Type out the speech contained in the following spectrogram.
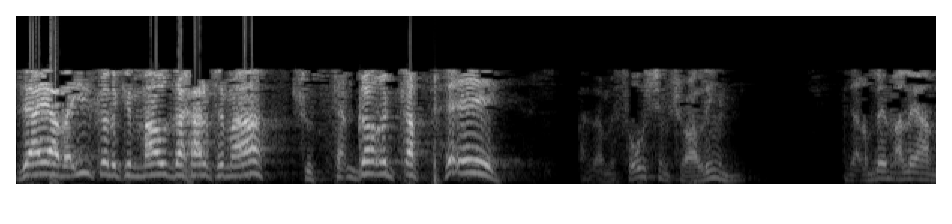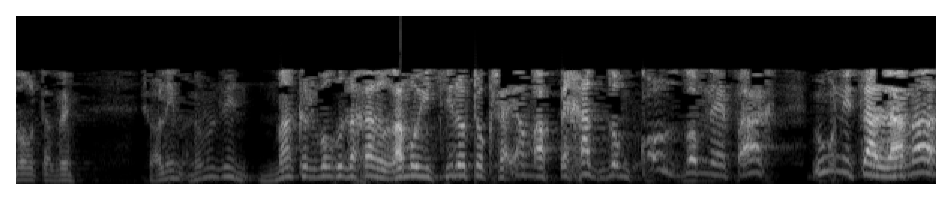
זה היה, ויזכור לכם, מה הוא זכר שמה? שהוא סגר את הפה. אז המפורשים שואלים, זה הרבה מלא העבורת הזה. שואלים, אני לא מבין, מה הקדוש ברוך הוא זכר? למה הוא הציל אותו כשהיה מהפכת זום, כל זום נהפך, והוא ניצל, למה?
